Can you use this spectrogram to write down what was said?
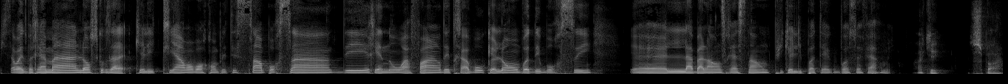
puis ça va être vraiment lorsque vous allez- que les clients vont avoir complété 100% des rénaux à faire, des travaux, que là, on va débourser euh, la balance restante, puis que l'hypothèque va se fermer. OK. Super.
